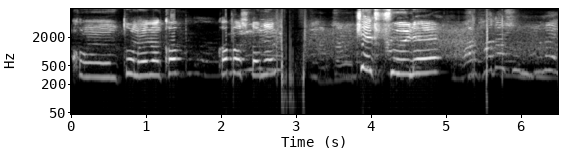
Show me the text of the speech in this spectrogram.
Konton hemen kap. Kap aslanım. Çek şöyle. Arkadaşım bu ne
